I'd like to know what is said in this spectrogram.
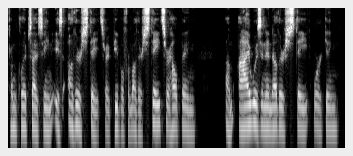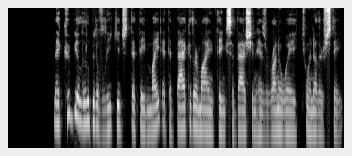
from clips I've seen is other states, right? People from other states are helping. Um, I was in another state working. That could be a little bit of leakage that they might, at the back of their mind, think Sebastian has run away to another state.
